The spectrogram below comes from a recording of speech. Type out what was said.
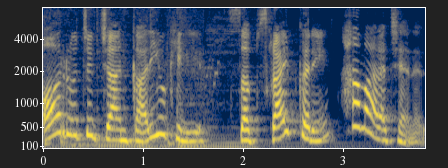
और रोचक जानकारियों के लिए सब्सक्राइब करें हमारा चैनल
